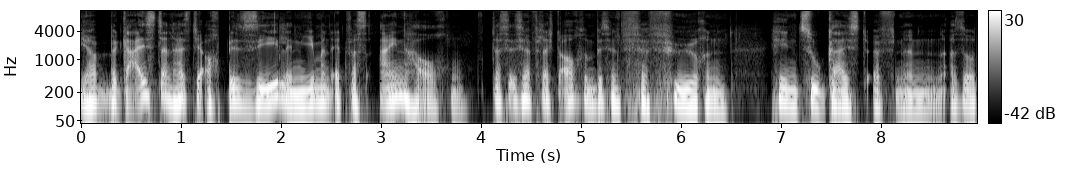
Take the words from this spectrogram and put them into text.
Ja, begeistern heißt ja auch beseelen, jemand etwas einhauchen. Das ist ja vielleicht auch so ein bisschen verführen hin zu Geist öffnen. Also,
